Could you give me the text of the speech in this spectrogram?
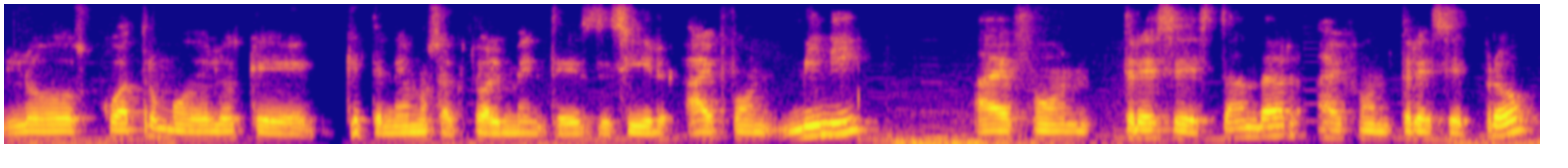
los cuatro modelos que, tenemos actualmente, es decir, iPhone mini, iPhone 13 estándar, iPhone 13 Pro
